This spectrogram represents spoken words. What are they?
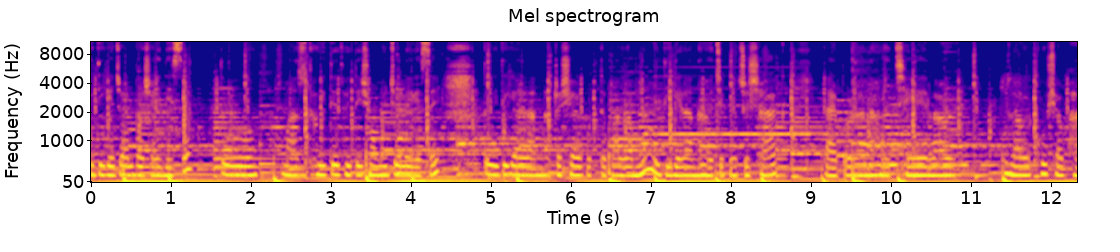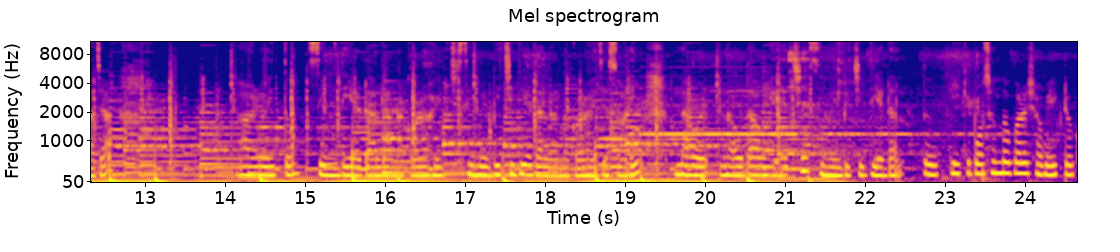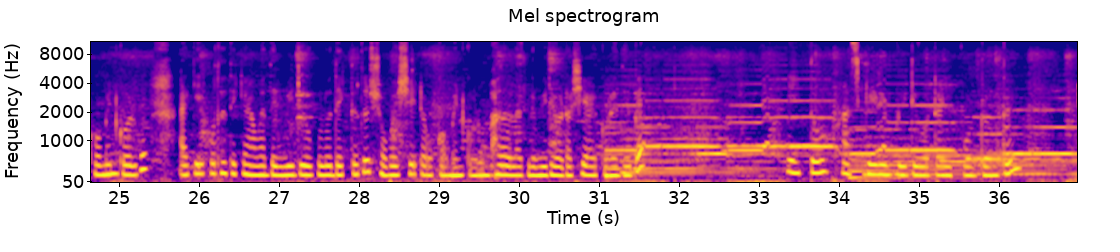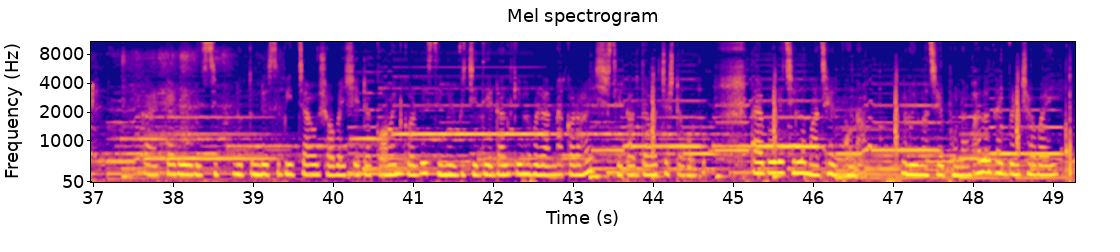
এদিকে জল বসাই দিছে, তো মাছ ধুইতে ধুইতে সময় চলে গেছে। তো এদিকে আর রান্নাটা শেয়ার করতে পারলাম না। এদিকে রান্না হয়েছে কচু শাক, তারপর রান্না হয়েছে লাউ লাউয়ের খোসা ভাজা। আর ওই তো সিম দিয়ে ডাল রান্না করা হয়েছে, সিমের বিচি দিয়ে ডাল রান্না করা হয়েছে সরি লাউ লাউ দেওয়া হয়েছে, সিমের বিচি দিয়ে ডাল। তো কে কে পছন্দ করে সবাই একটু কমেন্ট করবে। আর কে কোথা থেকে আমাদের ভিডিওগুলো দেখতে তো সবাই সেটাও কমেন্ট করুন ভালো লাগলে ভিডিওটা শেয়ার করে দেবে। এই তো আজকের ভিডিওটা এই পর্যন্তই। এই রেসিপি নতুন রেসিপি চাও, সবাই সেটা কমেন্ট করবে। সিমের বিচি দিয়ে ডাল কীভাবে রান্না করা হয় সেটা দেওয়ার চেষ্টা করব। তারপরে ছিল মাছের ভোনা, রুই মাছের ভোনা। ভালো থাকবেন সবাই।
